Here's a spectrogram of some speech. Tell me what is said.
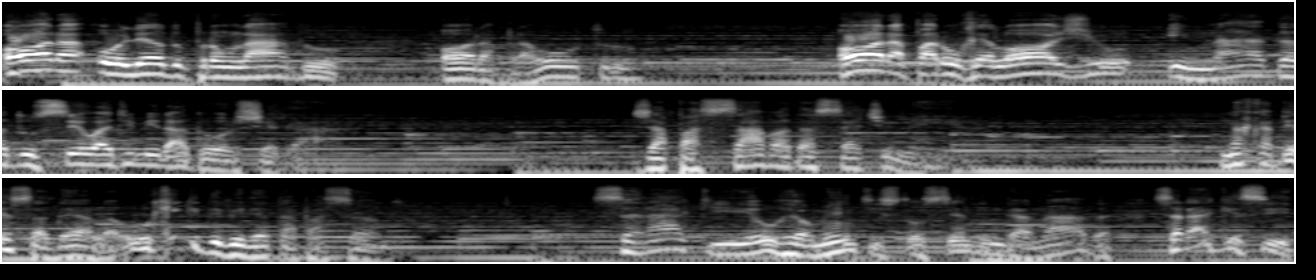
ora olhando para um lado, ora para outro, ora para o relógio e nada do seu admirador chegar. Já passava das sete e meia. Na cabeça dela, o que, que deveria estar passando? Será que eu realmente estou sendo enganada? Será que esse,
